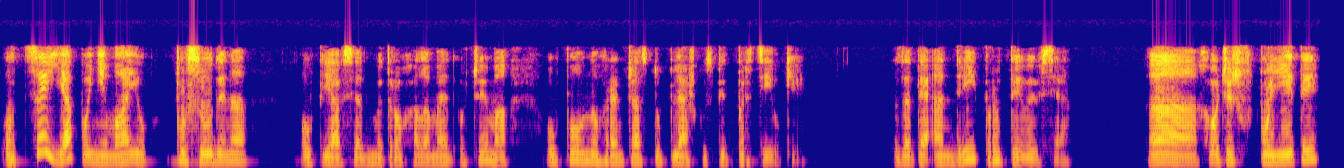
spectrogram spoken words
Оце я понімаю, посудина, уп'явся Дмитро Халамед очима у повну гранчасту пляшку з-під перцівки. Зате Андрій противився. А, хочеш впоїти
